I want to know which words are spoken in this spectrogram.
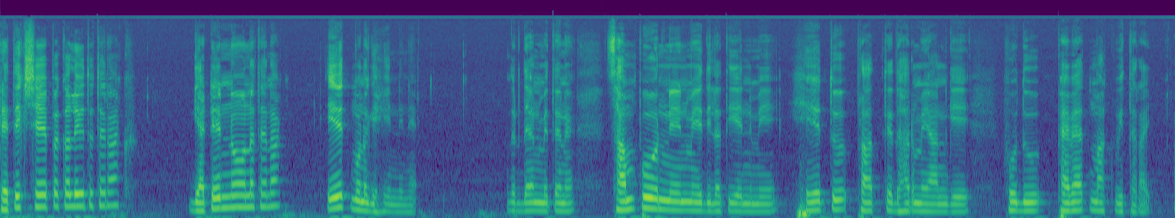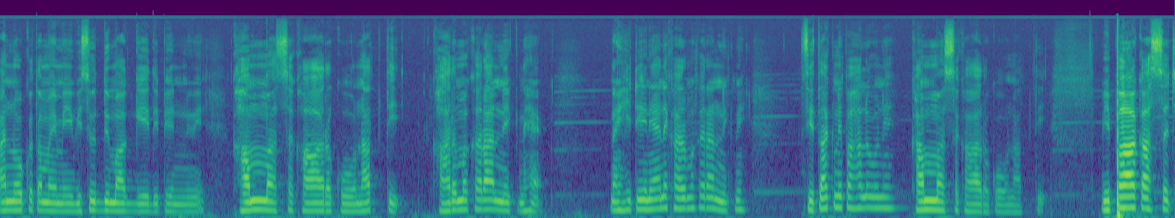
ප්‍රතික්ෂේප කළ යුතු තැනක් ගැටෙන්න ඕන තැනක් ඒත් මුණ ගැහෙන්නේ නැහැ. ඒතර දැන් මෙතන සම්පූර්ණයෙන් මේ දිලා තියෙන්නේ මේ හේතු ප්‍රත්‍ය ධර්මයන්ගේ හුදු පැවැත්මක් විතරයි. අන්න ඕක තමයි මේ විසුද්ධි මග්ගයේදී පෙන්වුවේ. කම්මස්ස කාරකෝ නත්ති. කර්ම කරන්නෙක් නැහැ. දැන් හිතේ නෑනේ කර්ම කරන්නෙක් නේ. සිතක්නේ පහළ වුණේ. කම්මස්ස කාරකෝ නත්ති. විපාකස්සච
